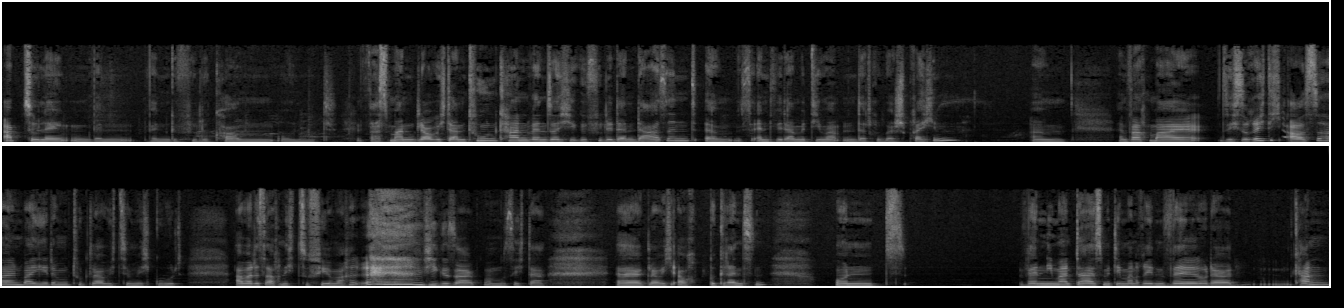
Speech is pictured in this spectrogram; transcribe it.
abzulenken, wenn, wenn Gefühle kommen. Und was man, glaube ich, dann tun kann, wenn solche Gefühle dann da sind, ähm, ist entweder mit jemandem darüber sprechen. Ähm, Einfach mal sich so richtig auszuheulen bei jedem tut, glaube ich, ziemlich gut. Aber das auch nicht zu viel machen. Wie gesagt, man muss sich da, äh, glaube ich, auch begrenzen. Und wenn niemand da ist, mit dem man reden will oder kann,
